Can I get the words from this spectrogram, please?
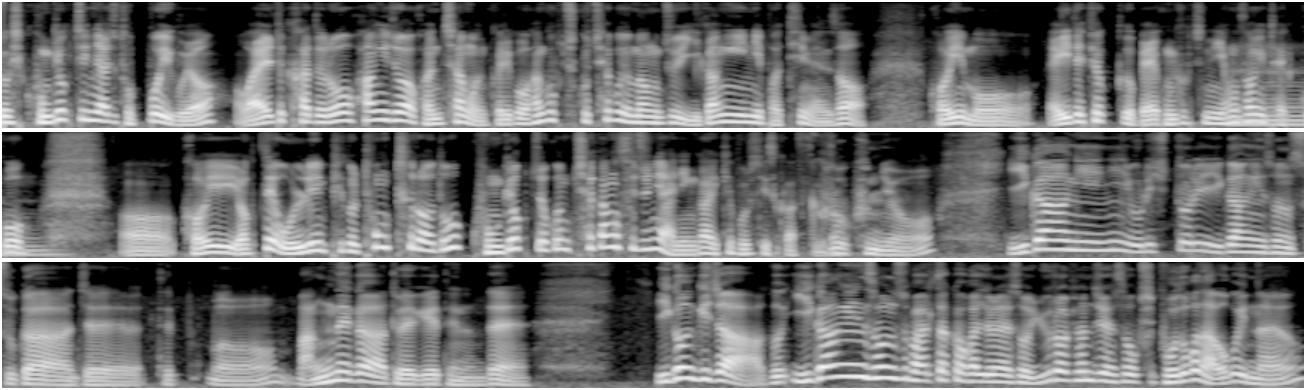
역시 공격진이 아주 돋보이고요. 와일드카드로 황의조와 권창훈 그리고 한국 축구 최고 유망주 이강인이 버티면서 거의 뭐 A 대표급의 공격진이 형성이 됐고 음. 어, 거의 역대 올림픽을 통틀어도 공격적은 최강 수준이 아닌가 이렇게 볼 수 있을 것 같습니다. 그렇군요. 이강인이 우리 슈토리 이강인 선수가 이제 뭐 막내가 되게 되는데 이건 기자, 그 이강인 선수 발탁과 관련해서 유럽 현지에서 혹시 보도가 나오고 있나요?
